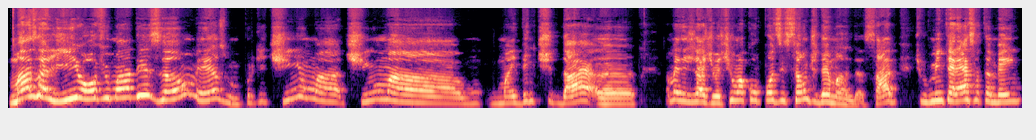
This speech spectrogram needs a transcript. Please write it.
Mas ali houve uma adesão mesmo, porque tinha uma, tinha uma, uma identidade, uh, uma identidade, tinha uma composição de demanda, sabe? Tipo, me interessa também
